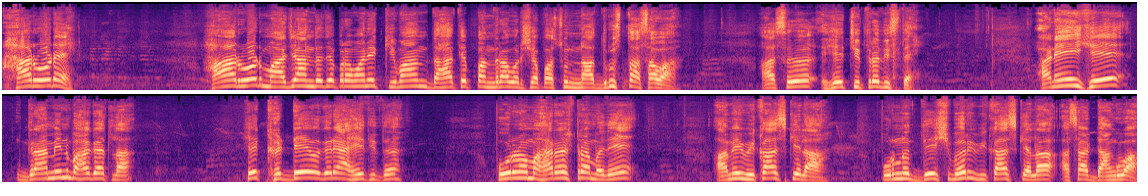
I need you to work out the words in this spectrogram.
हा रोड आहे. हा रोड माझ्या अंदाजाप्रमाणे किमान दहा ते पंधरा वर्षापासून नादुरुस्त असावा असं हे चित्र दिसतं आहे आणि हे ग्रामीण भागातला हे खड्डे वगैरे आहेत इथं पूर्ण महाराष्ट्रामध्ये आम्ही विकास केला पूर्ण देशभर विकास केला असा डांगवा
